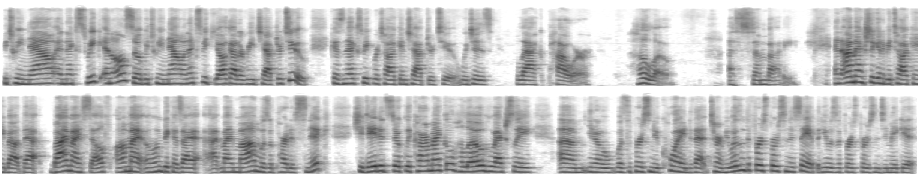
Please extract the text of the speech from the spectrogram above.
between now and next week, and also between now and next week, y'all got to read chapter two because next week we're talking chapter two, which is Black Power. Hello, a somebody and i'm actually going to be talking about that by myself on my own because I, I my mom was a part of SNCC she dated stokely carmichael hello who actually um, you know was the person who coined that term he wasn't the first person to say it but he was the first person to make it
